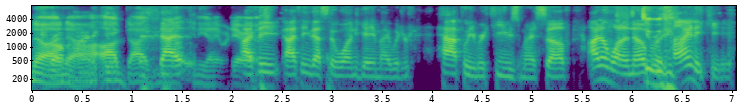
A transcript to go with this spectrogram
No, I From know. Heinicke. I'm, I'm not That- going to get anywhere near I think I think that's the one game I would happily recuse myself. I don't want to know Dude. with Heinicke.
